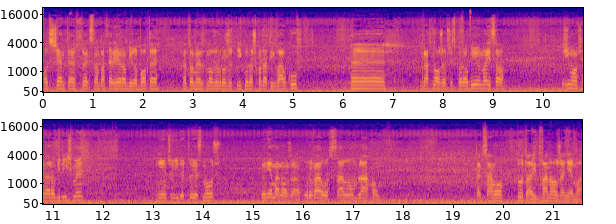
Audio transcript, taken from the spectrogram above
odcięte. Flex na baterię robi robotę, natomiast w nowym rozrzutniku, no szkoda tych wałków. E, brat nożem wszystko robił, no i co? Zimą się narobiliśmy. Nie wiem czy widać, tu jest nóż, tu nie ma noża. Urwało z całą blachą. Tak samo tutaj, dwa noże nie ma.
